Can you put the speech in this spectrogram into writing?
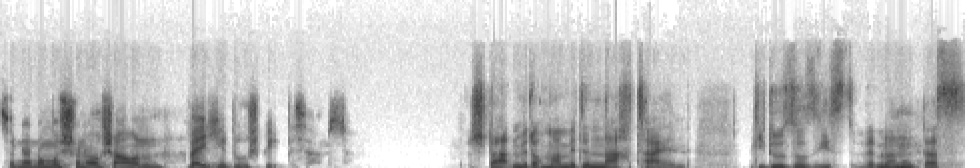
sondern du musst schon auch schauen, welche du spät besamst. Starten wir doch mal mit den Nachteilen, die du so siehst, wenn man mhm. das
